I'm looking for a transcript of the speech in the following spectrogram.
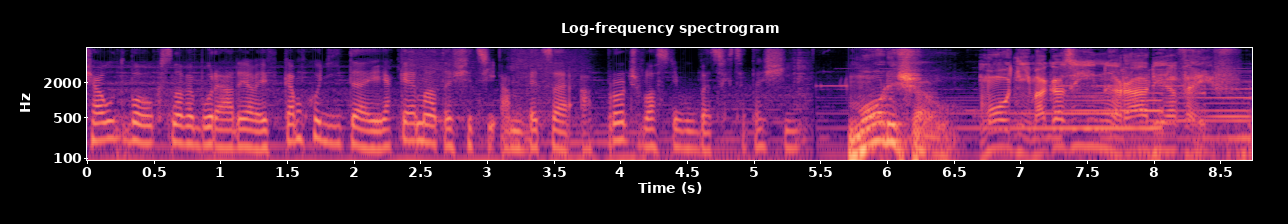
Shoutbox na webu Rádia Wave, kam chodíte, jaké máte šicí ambice a proč vlastně vůbec chcete šít. Mody Show. Módní magazín Rádia Wave.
